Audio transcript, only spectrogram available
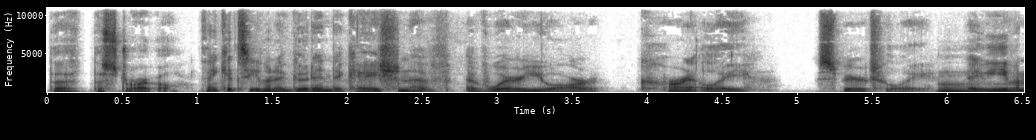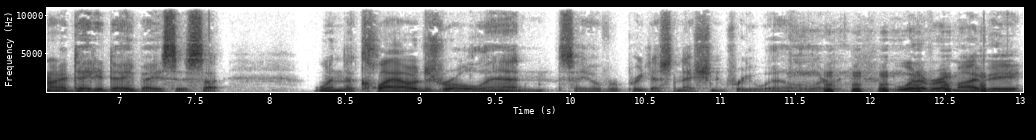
the the struggle. I think it's even a good indication of, of where you are currently spiritually, even on a day to day basis. Uh, When the clouds roll in, say over predestination, free will, or whatever it might be,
